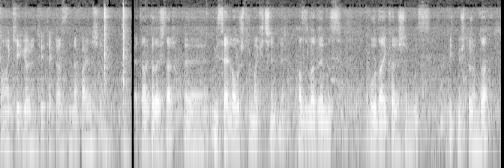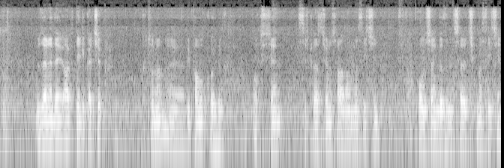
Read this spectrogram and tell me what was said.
sonraki görüntüyü tekrar sizinle paylaşırım. Evet arkadaşlar, e, misel oluşturmak için hazırladığımız buğday karışımımız bitmiş durumda. Üzerine de hafif delik açıp kutunun e, bir pamuk koyduk. Oksijen sirkülasyonu sağlanması için, oluşan gazın dışarı çıkması için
